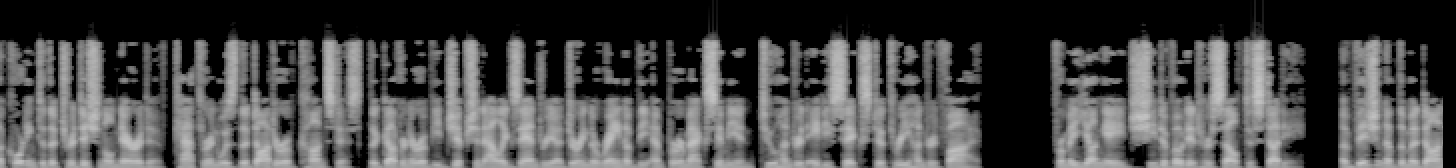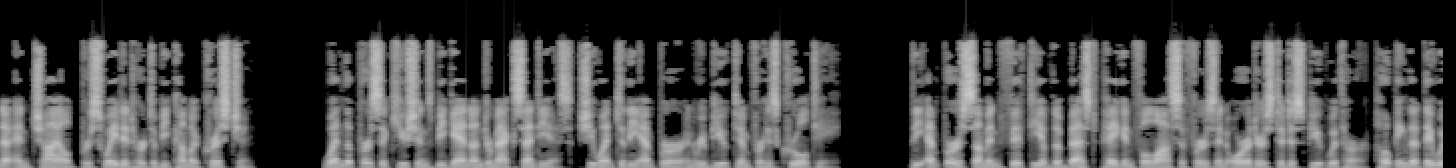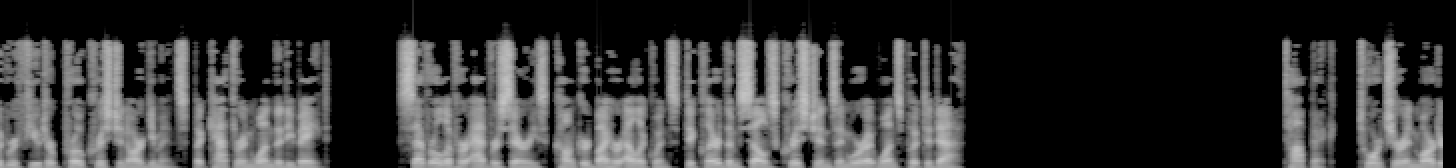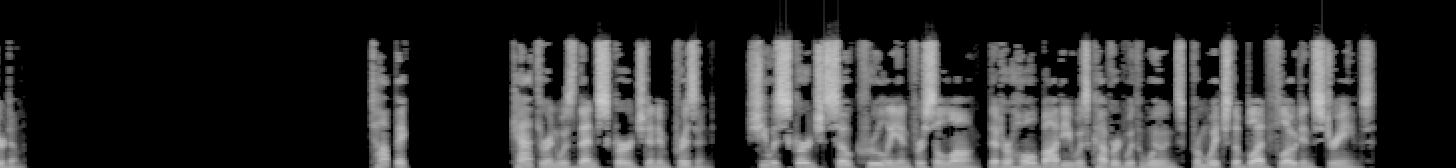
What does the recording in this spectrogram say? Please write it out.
According to the traditional narrative, Catherine was the daughter of Constus, the governor of Egyptian Alexandria during the reign of the Emperor Maximian 286 305. From a young age she devoted herself to study. A vision of the Madonna and Child persuaded her to become a Christian. When the persecutions began under Maxentius, she went to the emperor and rebuked him for his cruelty. The emperor summoned fifty of the best pagan philosophers and orators to dispute with her, hoping that they would refute her pro-Christian arguments, but Catherine won the debate. Several of her adversaries, conquered by her eloquence, declared themselves Christians and were at once put to death. Torture and martyrdom Catherine was then scourged and imprisoned. She was scourged so cruelly and for so long, that her whole body was covered with wounds, from which the blood flowed in streams.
